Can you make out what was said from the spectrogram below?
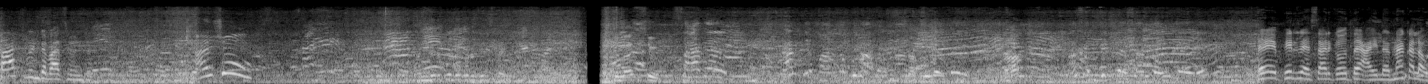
पाच मिनिटं पाच मिनिटं. अंशू तुला शिव ए फिरल्यासारखं होतं आईला नका लावू.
